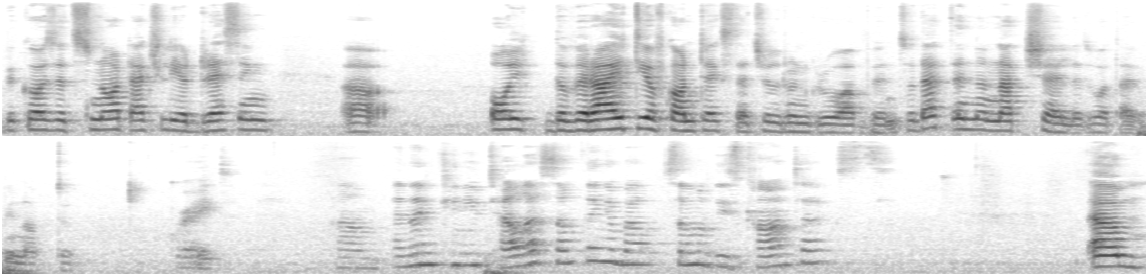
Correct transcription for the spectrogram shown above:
because it's not actually addressing uh, all the variety of contexts that children grow up in. So that, in a nutshell, is what I've been up to. Great. Um, and then, can you tell us something about some of these contexts? Um,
